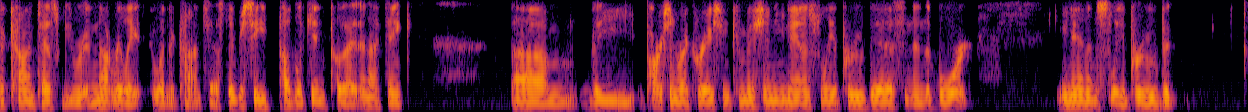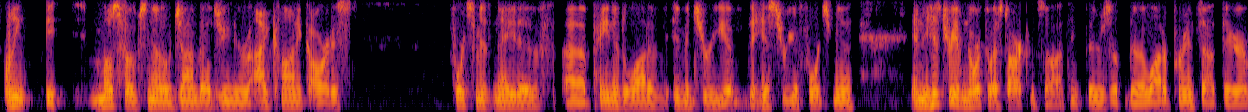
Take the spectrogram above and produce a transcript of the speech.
a contest, not really, it wasn't a contest. They received public input, and I think um, the Parks and Recreation Commission unanimously approved this, and then the board unanimously approved. But I think it, most folks know John Bell Jr., iconic artist, Fort Smith native, uh, painted a lot of imagery of the history of Fort Smith and the history of Northwest Arkansas. I think there's a, there are a lot of prints out there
